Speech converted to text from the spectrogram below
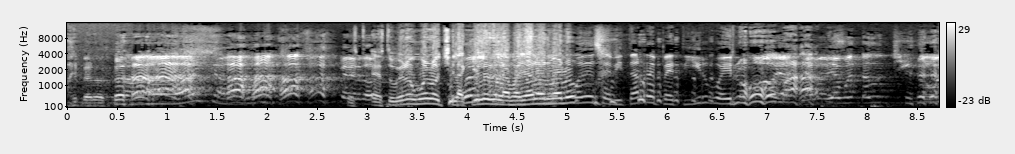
Ay, perdón. Est- Estuvieron buenos los chilaquiles de la mañana, No hermano. puedes evitar repetir, güey. No, No, ya, ya me había aguantado un chingo, güey.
